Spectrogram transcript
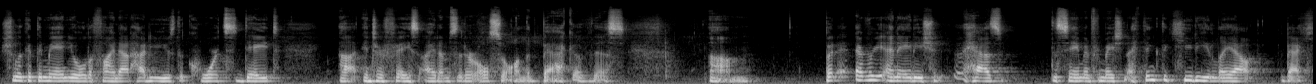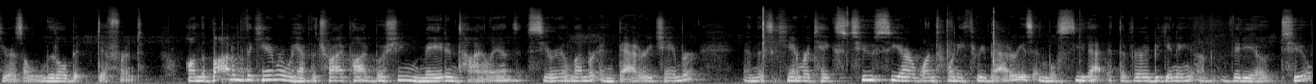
should look at the manual to find out how to use the quartz date uh, interface items that are also on the back of this. Um, but every N80 should, has the same information. I think the QD layout back here is a little bit different. On the bottom of the camera, we have the tripod bushing made in Thailand, serial number, and battery chamber. And this camera takes two CR123 batteries, and we'll see that at the very beginning of video two.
